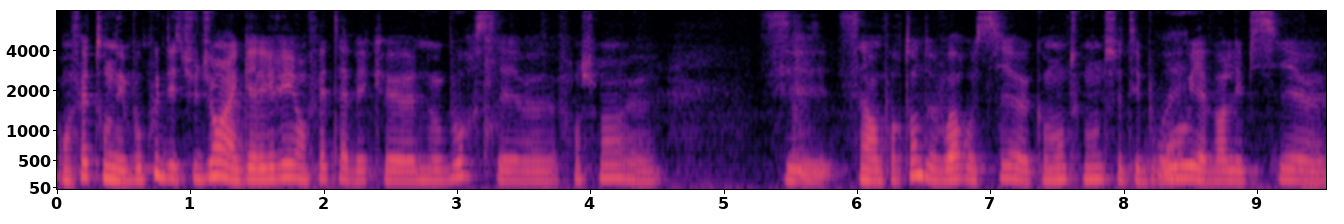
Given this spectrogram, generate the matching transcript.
en fait, on est beaucoup d'étudiants à galérer en fait avec euh, nos bourses et franchement c'est important de voir aussi euh, comment tout le monde se débrouille, avoir les petits euh,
